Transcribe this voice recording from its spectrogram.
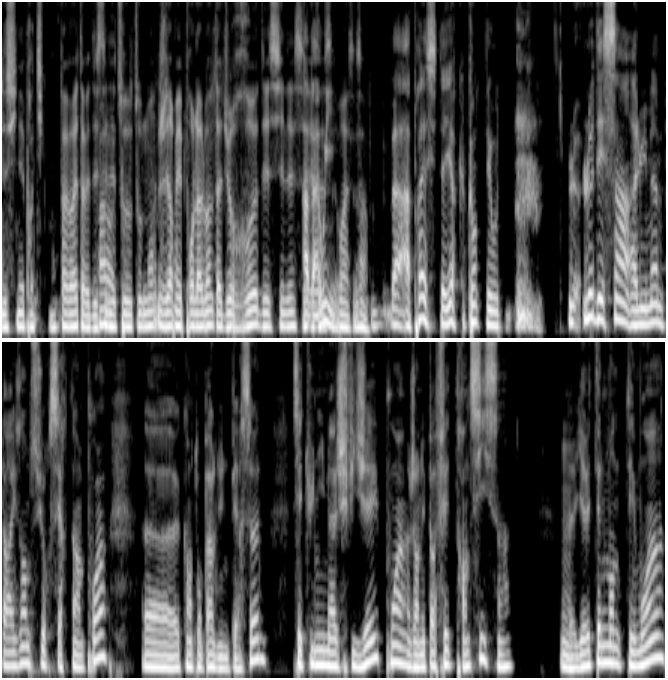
dessinés pratiquement. T'as vrai, t'avais dessiné Ah, tout, tout le monde. Je veux dire, mais pour l'album, t'as dû redessiner. ces- Ah bah oui. ces- Ouais, c'est ça. Bah, après, c'est-à-dire que quand t'es au... le, le dessin à lui-même, par exemple, sur certains points, euh, quand on parle d'une personne, c'est une image figée. Point. J'en ai pas fait 36. Hein. Mm. Euh, Il y avait tellement de témoins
